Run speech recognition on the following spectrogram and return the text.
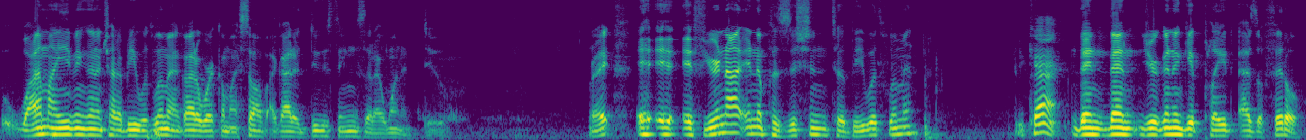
why am I even gonna try to be with women? I gotta work on myself. I gotta do things that I want to do. Right? If, if you're not in a position to be with women, You can't. then then you're gonna get played as a fiddle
